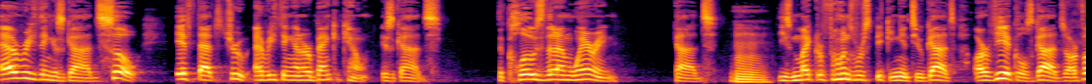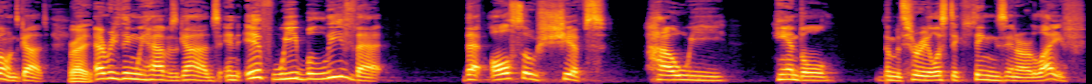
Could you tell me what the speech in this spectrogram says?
everything is God's. So if that's true, everything in our bank account is God's. The clothes that I'm wearing, God's. Mm. These microphones we're speaking into, God's. Our vehicles, God's. Our phones, God's. Right. Everything we have is God's. And if we believe that, that also shifts how we handle the materialistic things in our life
